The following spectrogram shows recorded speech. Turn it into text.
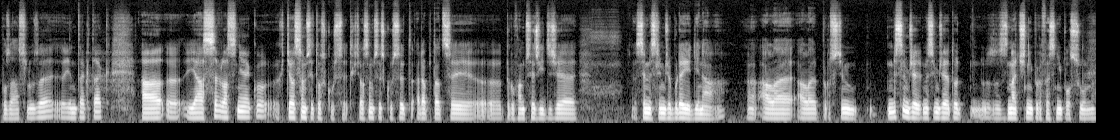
po zásluze, jen tak tak. A e, já se vlastně jako, chtěl jsem si to zkusit. Chtěl jsem si zkusit adaptaci, e, troufám si říct, že si myslím, že bude jediná, ale, ale prostě myslím, že, myslím, že je to značný profesní posun.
